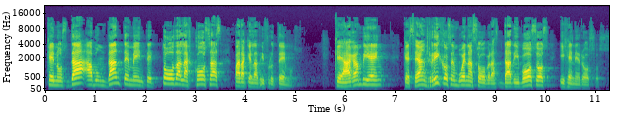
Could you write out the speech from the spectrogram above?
que nos da abundantemente todas las cosas para que las disfrutemos. Que hagan bien, que sean ricos en buenas obras, dadivosos y generosos.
